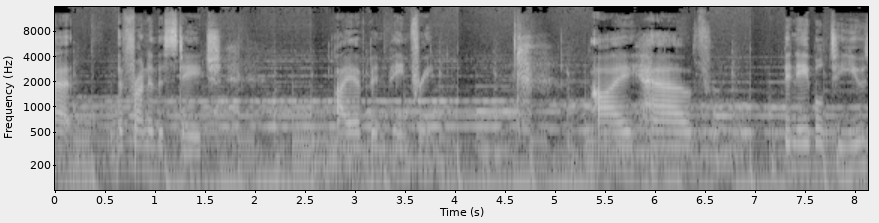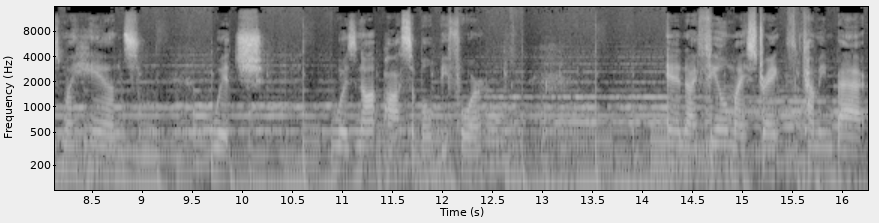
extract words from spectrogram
at the front of the stage, I have been pain free. I have been able to use my hands, which was not possible before. And I feel my strength coming back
